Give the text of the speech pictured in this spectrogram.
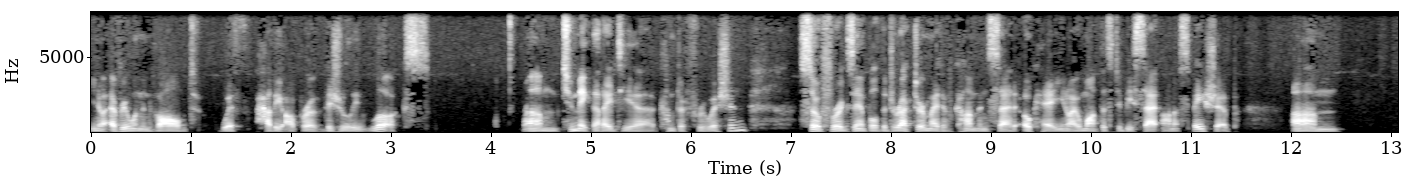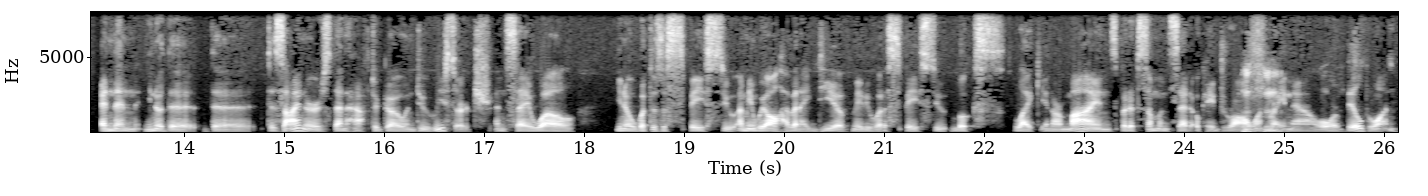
you know, everyone involved with how the opera visually looks um, to make that idea come to fruition. So, for example, the director might have come and said, "Okay, you know, I want this to be set on a spaceship," um, and then you know the the designers then have to go and do research and say, "Well, you know, what does a spacesuit? I mean, we all have an idea of maybe what a spacesuit looks like in our minds, but if someone said, "Okay, draw mm-hmm. one right now or build one,"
